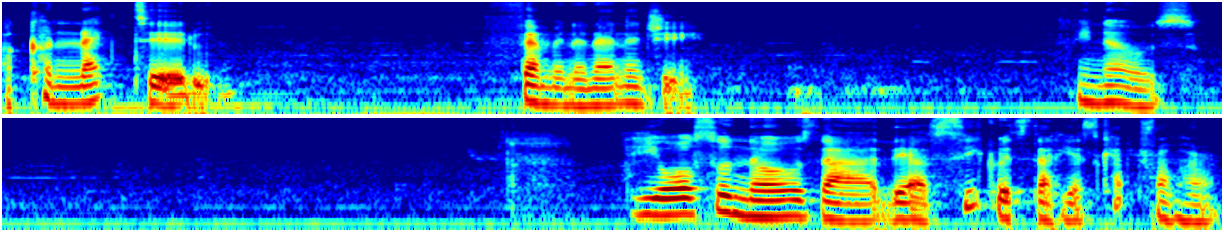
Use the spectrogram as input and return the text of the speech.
a connected feminine energy. He knows. He also knows that there are secrets that he has kept from her.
